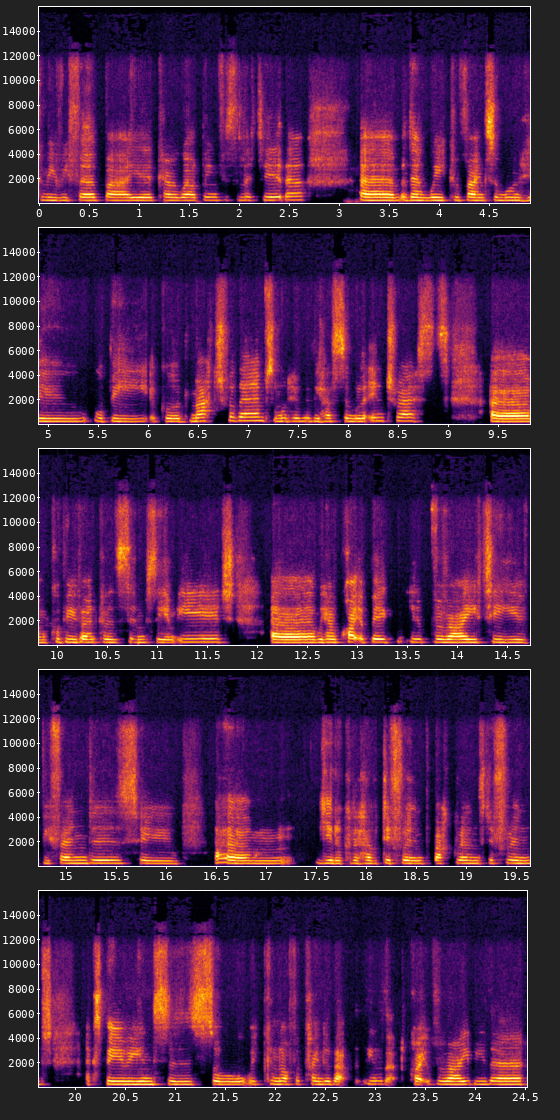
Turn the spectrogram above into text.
can be referred by a carer wellbeing facilitator, mm-hmm. um, and then we can find someone who will be a good match for them, someone who maybe has similar interests, um, could be around kind of the same, same age, uh, we have quite a big you know, variety of befrienders who, um, you know, kind of have different backgrounds, different experiences. So we can offer kind of that, you know, that quite variety there,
